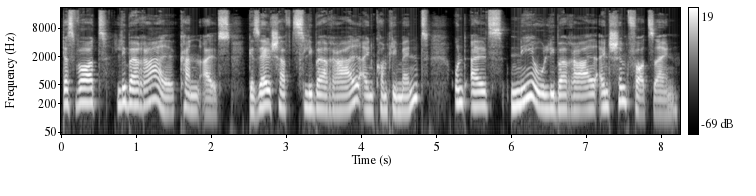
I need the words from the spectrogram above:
Das Wort liberal kann als gesellschaftsliberal ein Kompliment und als neoliberal ein Schimpfwort sein.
